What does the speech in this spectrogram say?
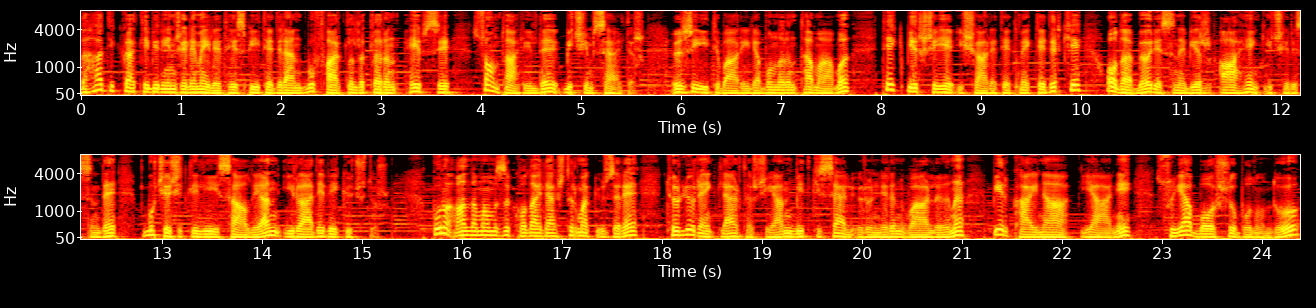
daha dikkatli bir incelemeyle tespit edilen bu farklılıkların hepsi son tahlilde biçimseldir. Özü itibariyle bunların tamamı tek bir şeye işaret etmektedir ki o da böylesine bir ahenk içerisinde bu çeşitliliği sağlayan irade ve güçtür. Bunu anlamamızı kolaylaştırmak üzere türlü renkler taşıyan bitkisel ürünlerin varlığını bir kaynağı yani suya borçlu bulunduğu,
